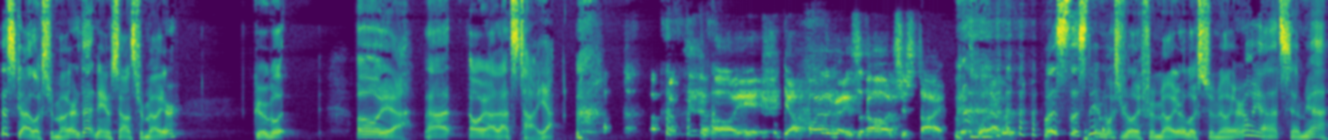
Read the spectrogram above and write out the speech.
this guy looks familiar. That name sounds familiar. Google it. Oh yeah, that. Oh yeah, that's Ty. Yeah. oh yeah, yeah. Finally, it's, oh, it's just Ty. It's whatever. This this name looks really familiar. Looks familiar. Oh yeah, that's him. Yeah,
